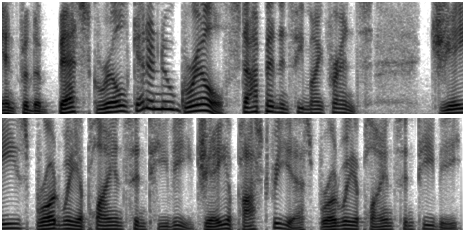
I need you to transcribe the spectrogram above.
And for the best grill, get a new grill. Stop in and see my friends. Jay's Broadway Appliance and TV. J apostrophe S, Broadway Appliance and TV,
